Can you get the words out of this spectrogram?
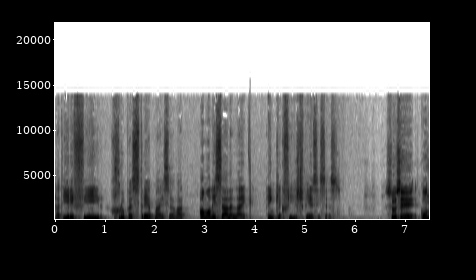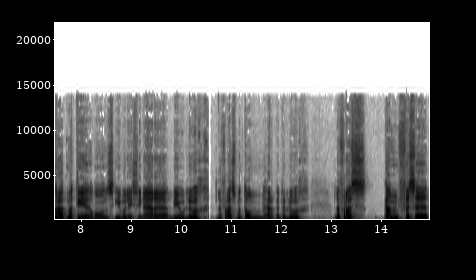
dat hierdie vier groepe streepmuise wat almal dieselfde lyk, eintlik vier spesies is. So sê Konrad Matthee, ons evolusionêre bioloog, Lefras Meton, herpetoloog. Lefras kan visse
